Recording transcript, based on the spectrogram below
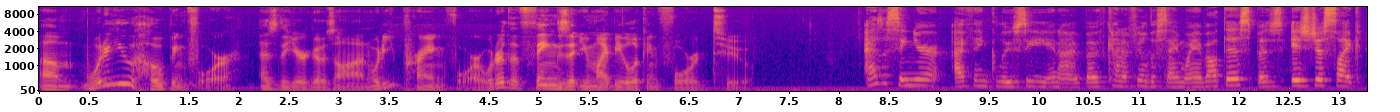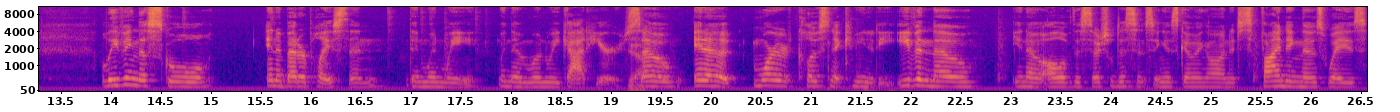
Um, what are you hoping for as the year goes on? What are you praying for? What are the things that you might be looking forward to? As a senior, I think Lucy and I both kind of feel the same way about this, but it's- just like leaving the school in a better place than than when we when then when we got here. Yeah. So in a more close knit community, even though you know all of the social distancing is going on, it's finding those ways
